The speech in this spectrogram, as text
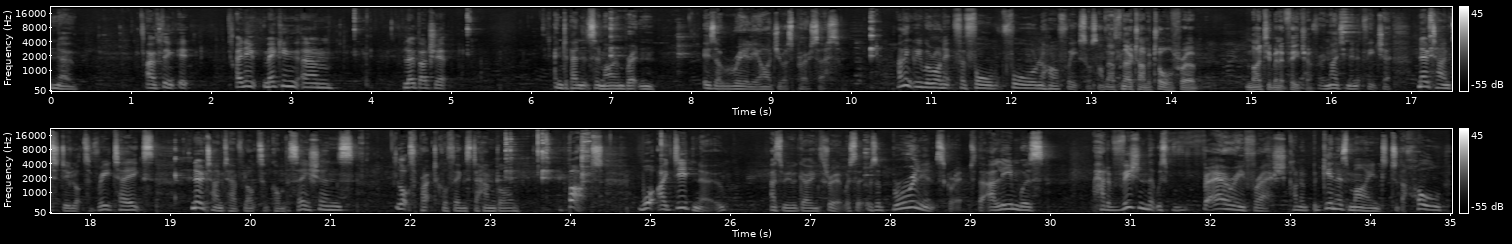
No, I think it. I think making um, low budget independent cinema in Britain is a really arduous process. I think we were on it for four four and a half weeks or something. That's no time at all for a 90 minute feature. for a 90 minute feature. No time to do lots of retakes, no time to have lots of conversations, lots of practical things to handle. But what I did know as we were going through it was that it was a brilliant script, that Aleem was had a vision that was very fresh, kind of beginner's mind to the whole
